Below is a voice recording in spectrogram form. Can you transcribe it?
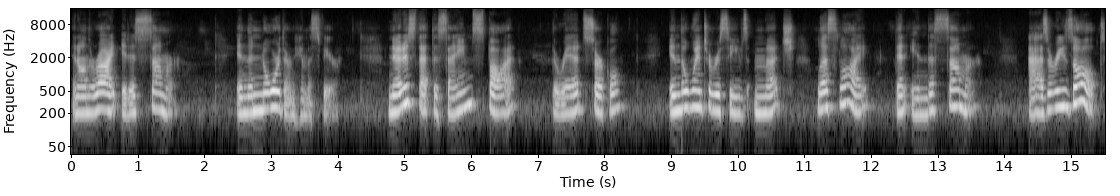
And on the right, it is summer in the northern hemisphere. Notice that the same spot, the red circle, in the winter receives much less light than in the summer. As a result,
